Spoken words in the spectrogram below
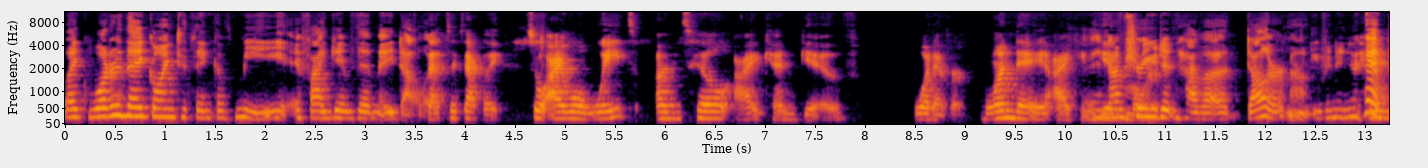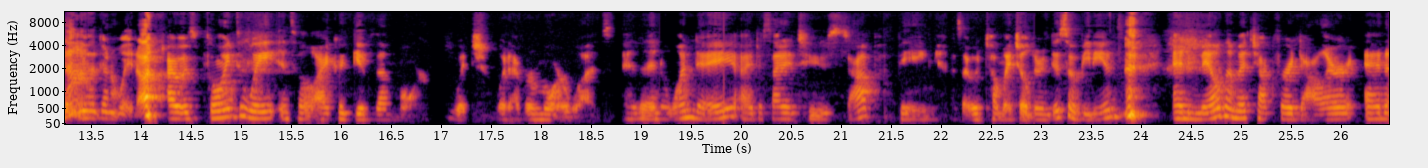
Like, what are they going to think of me if I give them a dollar? That's exactly. So I will wait until I can give whatever. One day I can give. and. I'm sure more. you didn't have a dollar amount even in your head that you were going to wait on. I was going to wait until I could give them more, which whatever more was. And then one day I decided to stop being, as I would tell my children, disobedient and mail them a check for a dollar. And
